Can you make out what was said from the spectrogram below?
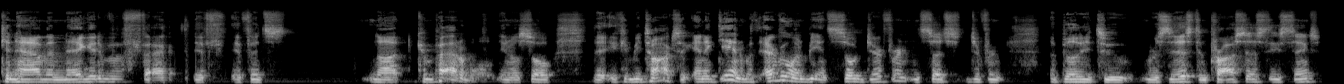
can have a negative effect if if it's not compatible you know so that it can be toxic. And again with everyone being so different and such different ability to resist and process these things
